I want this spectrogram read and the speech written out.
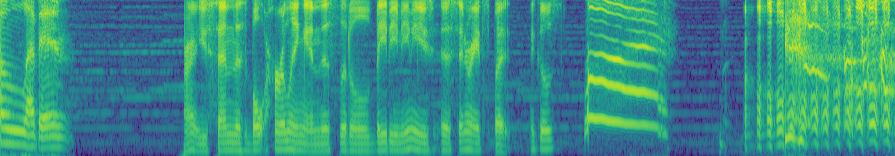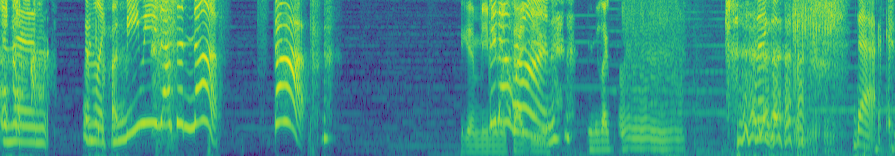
Eleven. All right, you send this bolt hurling, and this little baby Mimi incinerates, but it goes. More. And then I'm like, Mimi, that's enough. Stop. Again, Mimi Spit out looks at Raun. you. Mimi's like, And I go back.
